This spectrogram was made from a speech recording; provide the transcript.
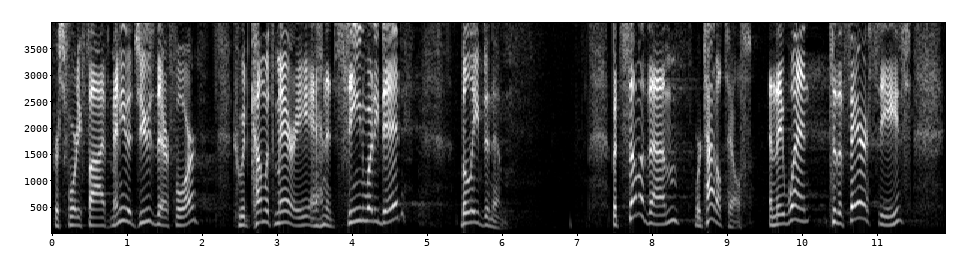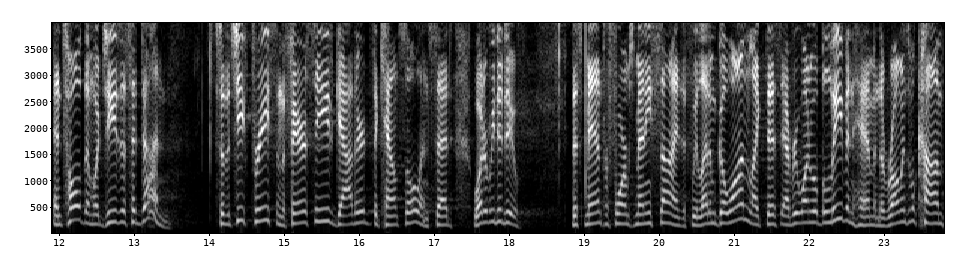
Verse 45 Many of the Jews, therefore, who had come with Mary and had seen what he did, believed in him. But some of them were tattletales, and they went to the Pharisees and told them what Jesus had done. So the chief priests and the Pharisees gathered the council and said, What are we to do? This man performs many signs. If we let him go on like this, everyone will believe in him, and the Romans will come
